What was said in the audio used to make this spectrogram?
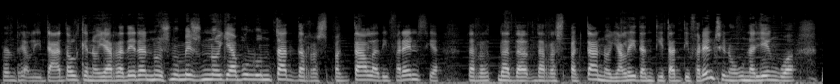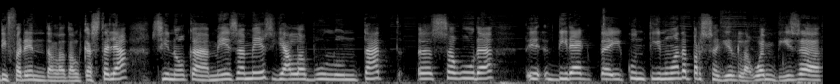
Però en realitat el que no hi ha darrere no és només no hi ha voluntat de respectar la diferència, de, de, de, de respectar, no hi ha la identitat diferent, sinó una llengua diferent de la del castellà, sinó que, a més a més, hi ha la voluntat eh, segura eh, directa i contínua de perseguir-la. Ho hem vist a-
